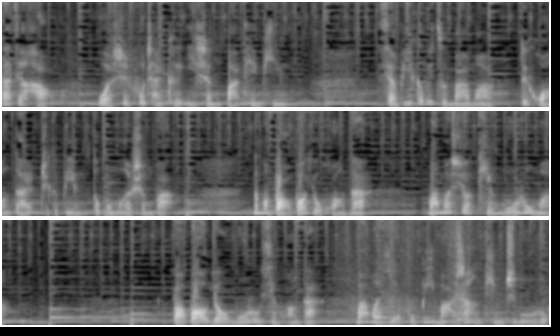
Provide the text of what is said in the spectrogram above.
大家好，我是妇产科医生马天平。想必各位准妈妈对黄疸这个病都不陌生吧？那么宝宝有黄疸，妈妈需要停母乳吗？宝宝有母乳性黄疸，妈妈也不必马上停止母乳，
